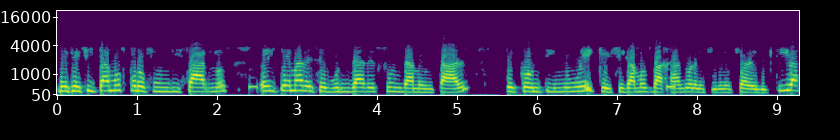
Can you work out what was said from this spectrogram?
necesitamos profundizarlos. El tema de seguridad es fundamental que continúe y que sigamos bajando la incidencia delictiva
